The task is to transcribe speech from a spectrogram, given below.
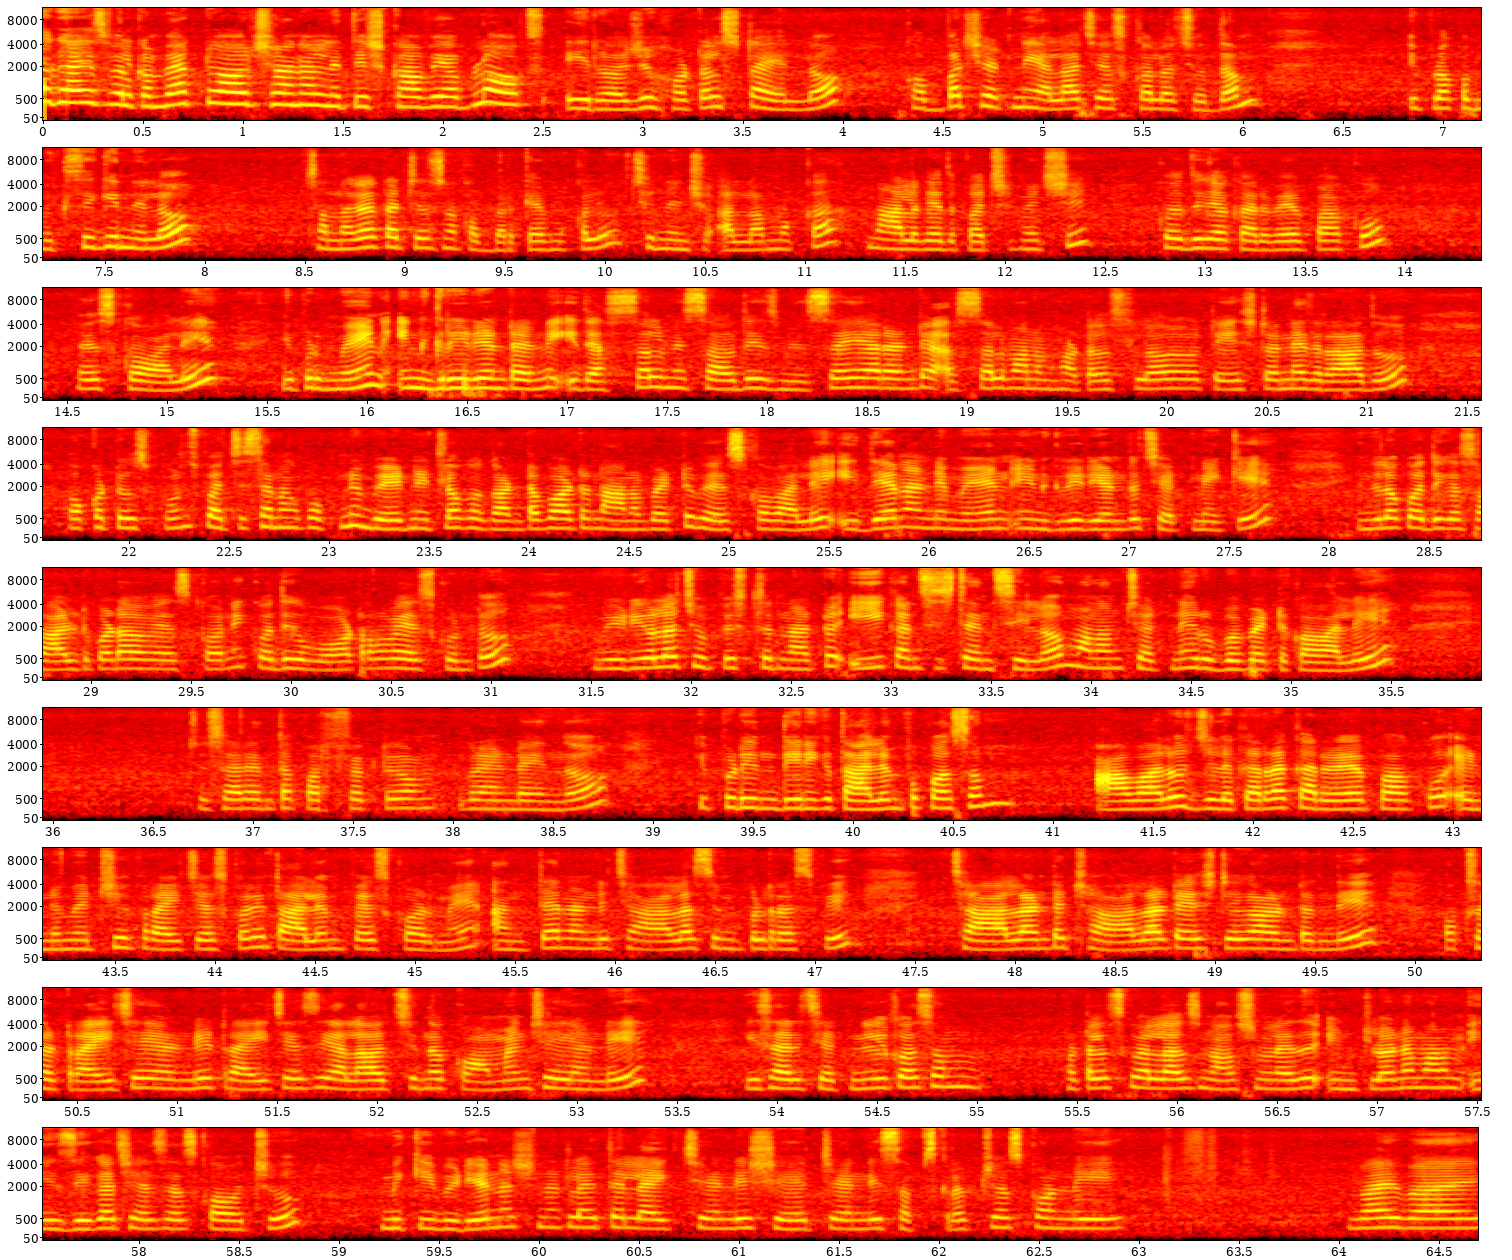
Hello guys welcome back to our channel Nitish Kavya vlogs ఈరోజు hotel స్టైల్లో కొబ్బరి చట్నీ ఎలా చేసుకోవాలో చూద్దాం. ఇప్పుడు ఒక మిక్సీ గిన్నెలో సన్నగా కట్ చేసిన కొబ్బరికాయ ముక్కలు చిన్నించు అల్లం ముక్క నాలుగైదు పచ్చిమిర్చి కొద్దిగా కరివేపాకు వేసుకోవాలి. ఇప్పుడు మెయిన్ ఇంగ్రీడియంట్ అండి ఇది అస్సలు మిస్ అవుతుంది ఇది మిస్ అయ్యారంటే అస్సలు మనం హోటల్స్లో టేస్ట్ అనేది రాదు. ఒక టూ స్పూన్స్ పచ్చిశనగపప్పుని వేడి నీటిలో ఒక గంట పాటు నానబెట్టి వేసుకోవాలి. ఇదేనండి మెయిన్ ఇంగ్రీడియంట్ చట్నీకి. ఇందులో కొద్దిగా సాల్ట్ కూడా వేసుకొని కొద్దిగా వాటర్ వేసుకుంటూ వీడియోలో చూపిస్తున్నట్టు ఈ కన్సిస్టెన్సీలో మనం చట్నీ రుబ్బు పెట్టుకోవాలి. చూసారు ఎంత పర్ఫెక్ట్గా గ్రైండ్ అయిందో. ఇప్పుడు దీనికి తాలింపు కోసం ఆవాలు జీలకర్ర కరివేపాకు ఎండుమిర్చి ఫ్రై చేసుకొని తాలింపు వేసుకోవడమే. అంతేనండి చాలా సింపుల్ రెసిపీ. చాలా అంటే చాలా టేస్టీగా ఉంటుంది. ఒకసారి ట్రై చేయండి. ట్రై చేసి ఎలా వచ్చిందో కామెంట్ చేయండి. ఈసారి చట్నీల కోసం హోటల్స్కి వెళ్ళాల్సిన అవసరం లేదు. ఇంట్లోనే మనం ఈజీగా చేసేసుకోవచ్చు. మీకు ఈ వీడియో నచ్చినట్లయితే లైక్ చేయండి షేర్ చేయండి సబ్స్క్రైబ్ చేసుకోండి. Bye bye.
